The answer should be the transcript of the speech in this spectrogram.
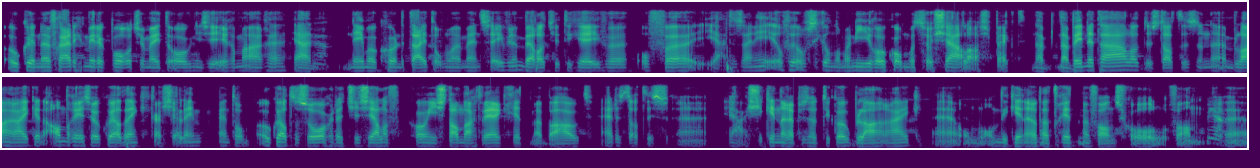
ook een uh, vrijdagmiddagborreltje mee te organiseren. Maar ja, neem ook gewoon de tijd om mensen even een belletje te geven. Of ja, er zijn heel veel verschillende manieren ook om het sociale aspect naar, naar binnen te halen. Dus dat is een, een belangrijke. En de andere is ook wel, denk ik, als je alleen bent, om ook wel te zorgen dat je zelf gewoon je standaard werkritme behoudt. dus dat is ja, als je kinderen hebt, is dat natuurlijk ook belangrijk. Eh, om, om die kinderen dat ritme van school, van ja.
